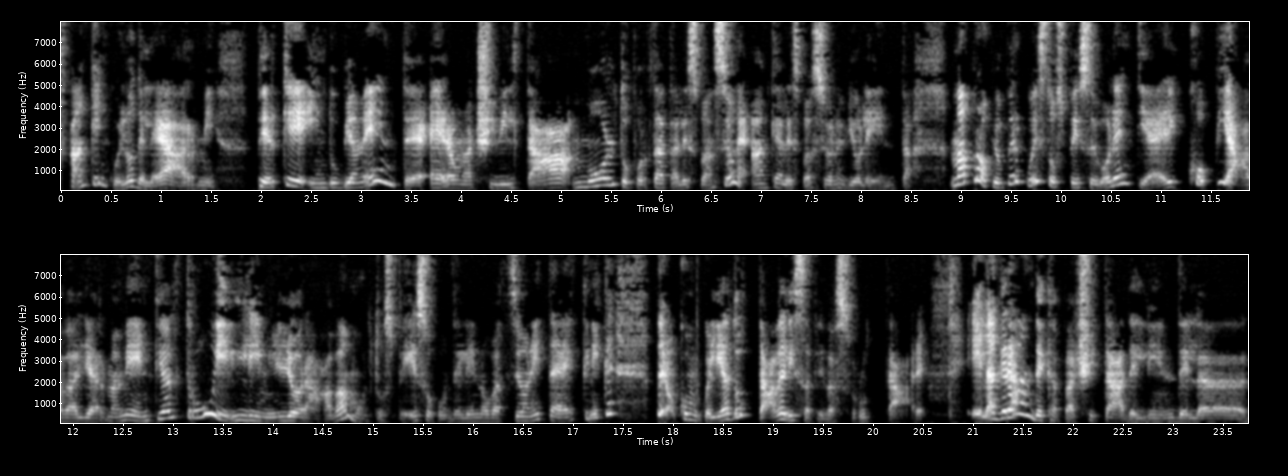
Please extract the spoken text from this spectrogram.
anche in quello delle armi perché indubbiamente era una civiltà molto portata all'espansione, anche all'espansione violenta, ma proprio per questo spesso e volentieri copiava gli armamenti altrui, li migliorava molto spesso con delle innovazioni tecniche, però comunque li adottava e li sapeva sfruttare. E la grande capacità del, del,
